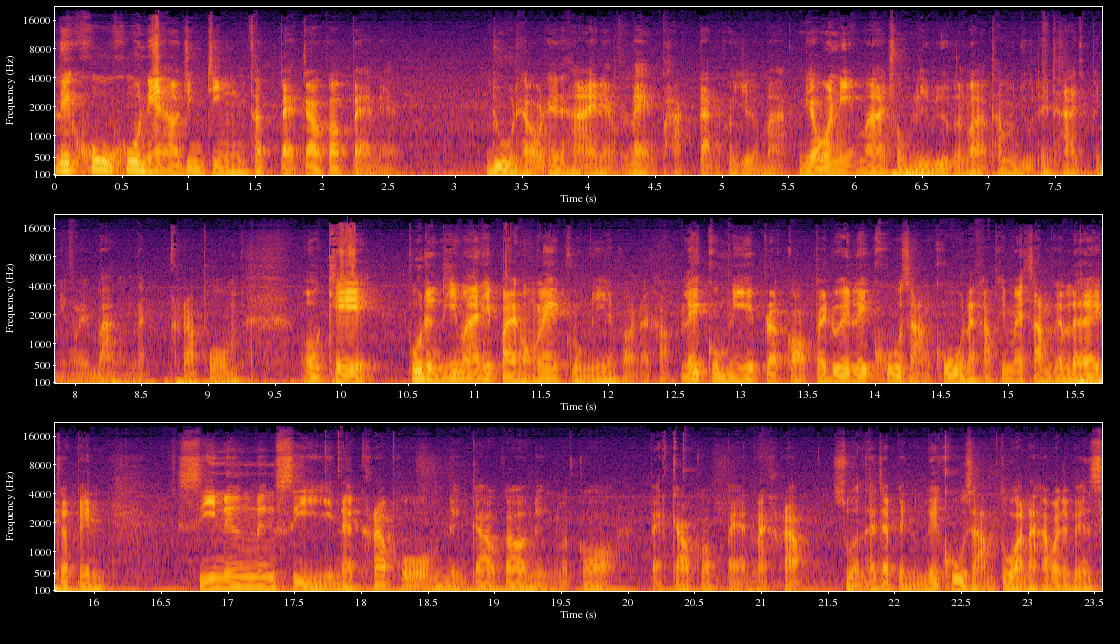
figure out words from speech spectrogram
เลขคู่คู่นี้เอาจริง ๆ ถ้า 8998 เนี่ย อยู่แถวท้ายๆเนี่ยแรงผลักดันเขาเยอะมาก เดี๋ยววันนี้มาชมรีวิวกันว่าถ้ามันอยู่ท้ายๆจะเป็นอย่างไรบ้างนะครับผม โอเค พูดถึงที่มาที่ไปของเลขกลุ่มนี้กันก่อนนะครับ เลขกลุ่มนี้ประกอบไปด้วยเลขคู่ 3 คู่นะครับที่ไม่ซ้ำกันเลยก็เป็น 4114 นะครับผม 1991 แล้วก็ 8998 นะครับ ส่วนถ้าจะเป็นเลขคู่ 3 ตัวนะครับก็จะเป็น 419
